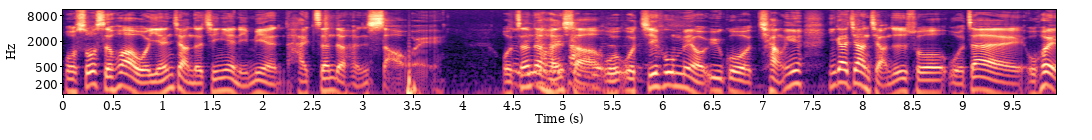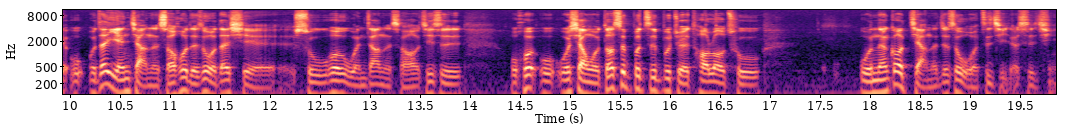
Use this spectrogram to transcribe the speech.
我说实话，我演讲的经验里面还真的很少哎、我真的很少，我我几乎没有遇过呛，因为应该这样讲，就是说我在我会我我在演讲的时候，或者是我在写书或文章的时候，其实我会我我想我都是不知不觉透露出我能够讲的就是我自己的事情，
